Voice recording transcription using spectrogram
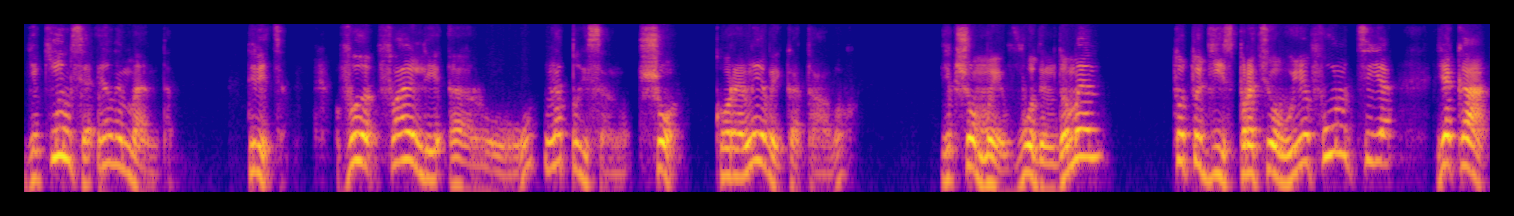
якимось елементам. Дивіться, в файлі root написано, що кореневий каталог, якщо ми вводимо домен, то тоді спрацьовує функція, яка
